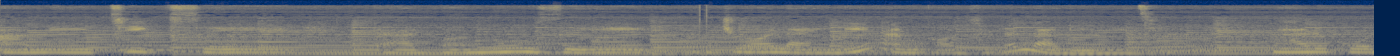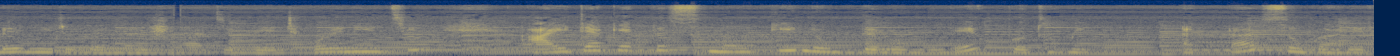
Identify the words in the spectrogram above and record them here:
আমি চিক্সে তারপর নোজে জ লাইনে আমি কনসিলার লাগিয়ে নিয়েছি। ভালো করে বিউটি সাহায্যে ব্লেন্ড করে নিয়েছি। আইটাকে একটা স্মোকি লুক দেবো বলে প্রথমে একটা সুগারের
